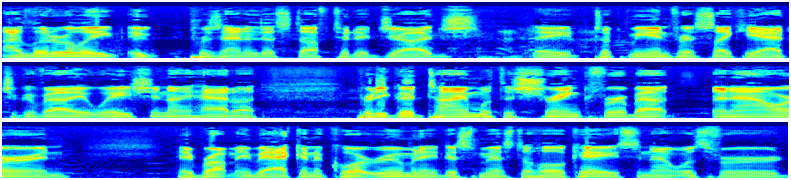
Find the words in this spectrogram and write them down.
I literally uh, presented this stuff to the judge. They took me in for a psychiatric evaluation. I had a pretty good time with the shrink for about an hour, and they brought me back in the courtroom and they dismissed the whole case. And that was for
